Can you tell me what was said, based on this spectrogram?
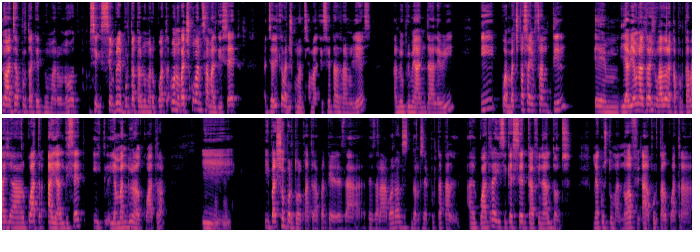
No, haig de portar aquest número, no? O sigui, sempre he portat el número 4. bueno, vaig començar amb el 17. Haig de dir que vaig mhm, començar amb el 17 al Granollers, el meu primer any de Levi, i quan vaig passar a infantil eh, hi havia una altra jugadora que portava ja el 4, ai, el 17, i, i em van donar el 4. I, mhm. I per això porto el 4, perquè des de, des de la vora doncs, doncs he portat el, el 4 i sí que és cert que al final doncs, m'he acostumat no, a, a portar el 4 a,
